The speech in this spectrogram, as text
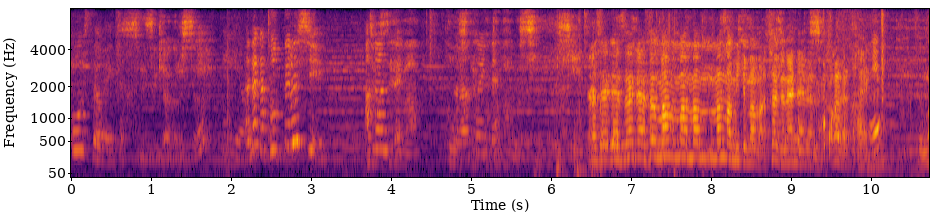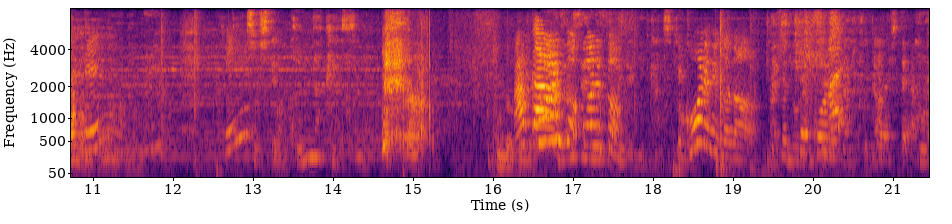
こうした方がいいじゃん成績上がるしさ。いいよ。あなんか撮ってるし。あかんって。あ、さく、さく、そう、ママ、ママ、ママ見て、ママ、さく、ない、ない、ない、わかった、はい。そうママ、マ。マ、マそしてこんなケースも。マ。飛んでる、飛んでる。壊れそう壊れそう。壊れへんかな。別の男性スタッフがやらしてあは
